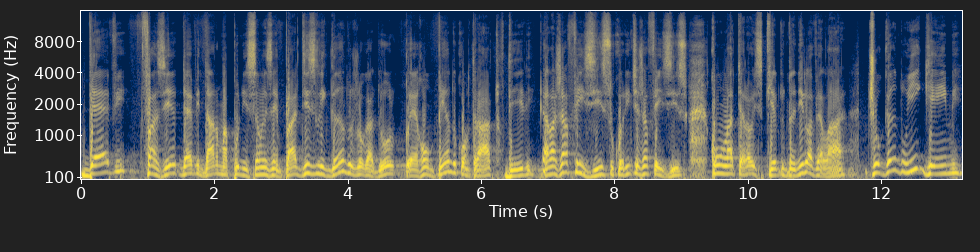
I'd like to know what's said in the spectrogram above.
deve fazer, deve dar uma punição exemplar, desligando o jogador, é, rompendo o contrato dele. Ela já fez isso, o Corinthians já fez isso com o lateral esquerdo Danilo Avelar, jogando e-game,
